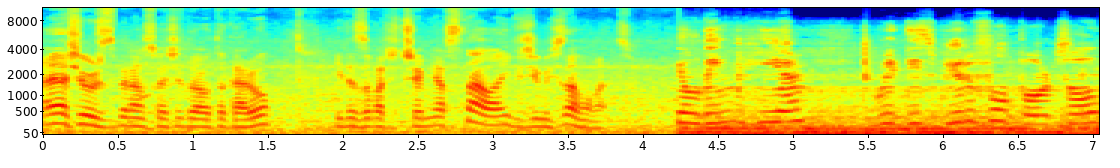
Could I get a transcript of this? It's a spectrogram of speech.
A ja się już zbieram, słuchajcie, do autokaru. Idę zobaczyć, czy mnie wstała i widzimy się za moment. Building here with this beautiful portal,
